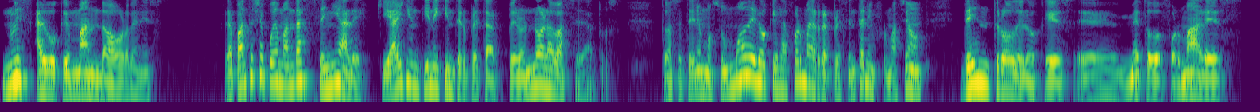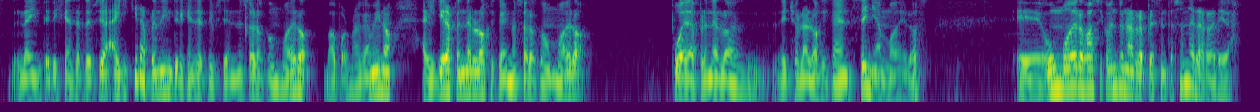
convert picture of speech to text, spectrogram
no es algo que manda órdenes. La pantalla puede mandar señales que alguien tiene que interpretar, pero no la base de datos. Entonces tenemos un modelo que es la forma de representar información dentro de lo que es eh, métodos formales, la inteligencia artificial. Hay que aprender inteligencia artificial no solo con un modelo, va por mal camino. Hay que aprender lógica y no solo con un modelo, puede aprenderlo. De hecho, la lógica enseña modelos. Eh, un modelo es básicamente una representación de la realidad.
